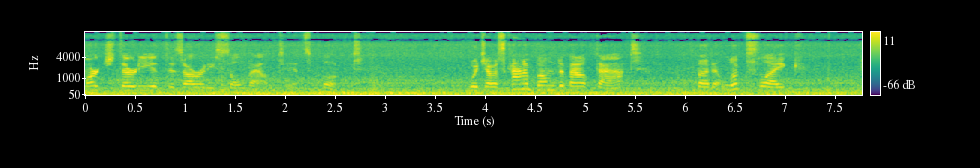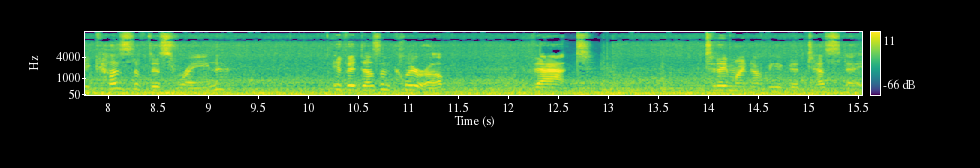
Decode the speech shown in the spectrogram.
March 30th is already sold out. It's booked, which I was kind of bummed about that. But it looks like because of this rain, if it doesn't clear up, that today might not be a good test day.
